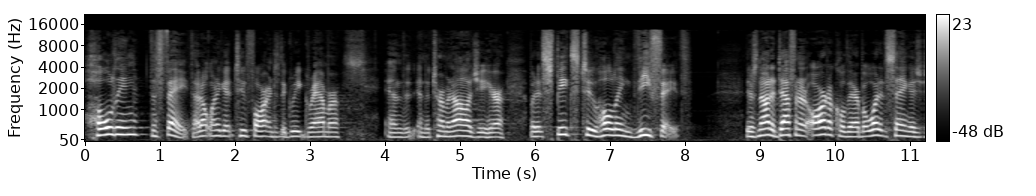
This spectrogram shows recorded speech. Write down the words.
Holding the faith. I don't want to get too far into the Greek grammar and the, and the terminology here, but it speaks to holding the faith. There's not a definite article there, but what it's saying is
